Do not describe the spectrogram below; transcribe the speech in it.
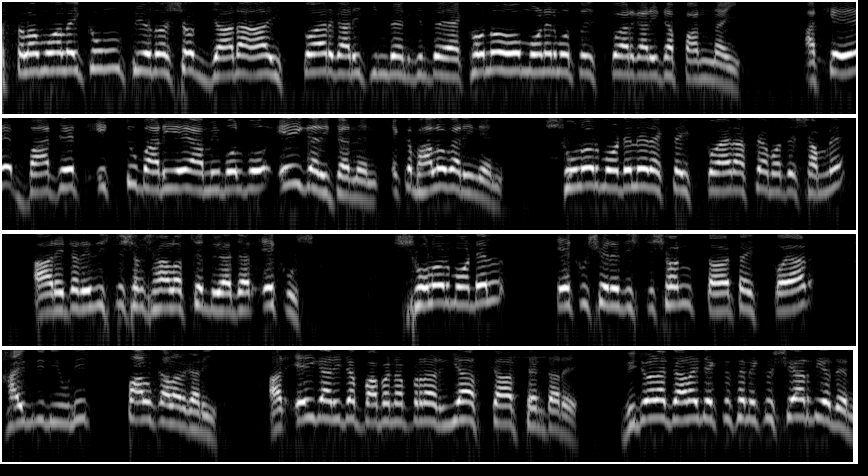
আসসালামু আলাইকুম, প্রিয় দর্শক, যারা স্কোয়ার গাড়ি কিনবেন কিন্তু এখনও মনের মতো স্কোয়ার গাড়িটা পান নাই। আজকে বাজেট একটু বাড়িয়ে আমি বলব, এই গাড়িটা নেন, একটা ভালো গাড়ি নেন। ষোলোর মডেলের একটা স্কোয়ার আছে আমাদের সামনে, আর এটা রেজিস্ট্রেশন সাল হচ্ছে দুই হাজার একুশ। ষোলোর মডেল, একুশে registration Toyota square hybrid unit, pearl colour গাড়ি। আর এই গাড়িটা পাবেন আপনারা রিয়াজ কার সেন্টারে। ভিডিওটা যারাই দেখতেছেন, একটু শেয়ার দিয়ে দেন।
